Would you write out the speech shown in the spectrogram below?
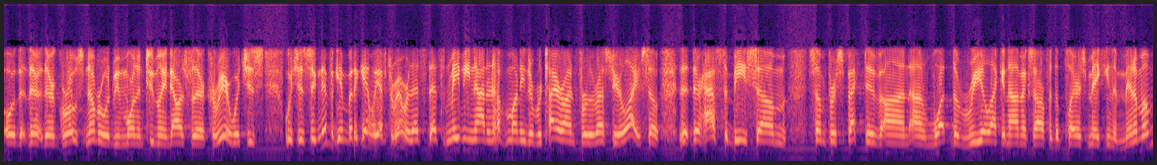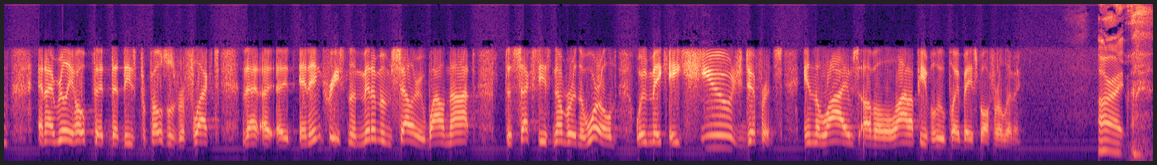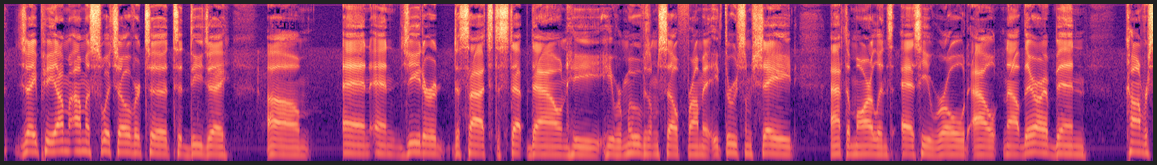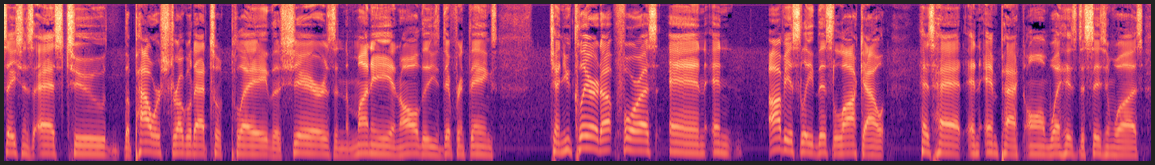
or their their gross number would be more than two million dollars for their career, which is which is significant. But again, we have to remember that's that's maybe not enough money to retire on for the rest of your life. So th- there has to be some some perspective on on what the real economics are for the players making the minimum. And I really hope that that these proposals reflect that a, a, an increase in the minimum salary, while not the sexiest number in the world, would make a huge difference in the lives of a lot of people who play baseball for a living. All right, JP, I'm I'm gonna switch over to to DJ, um, and and Jeter decides to step down. He he removes himself from it. He threw some shade at the Marlins as he rolled out. Now there have been conversations as to the power struggle that took play, the shares and the money and all these different things. Can you clear it up for us? And and obviously this lockout has had an impact on what his decision was.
